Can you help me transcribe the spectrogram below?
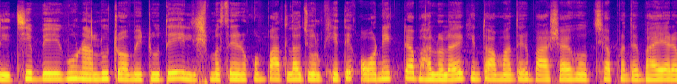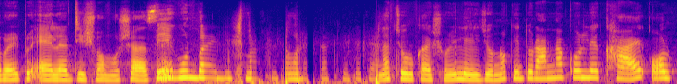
নিচ্ছি। বেগুন আলু টমেটো দিয়ে ইলিশ মাছের এরকম পাতলা জল খেতে অনেকটা ভালো লাগে। কিন্তু আমাদের বাসায় হচ্ছে আপনাদের ভাইয়ার আবার একটু অ্যালার্জির সমস্যা আছে। বেগুন বা ইলিশ মাছ তেমন একটা খেতে চায় না চুলকায় শরীর এই জন্য। কিন্তু রান্না করলে খায় অল্প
